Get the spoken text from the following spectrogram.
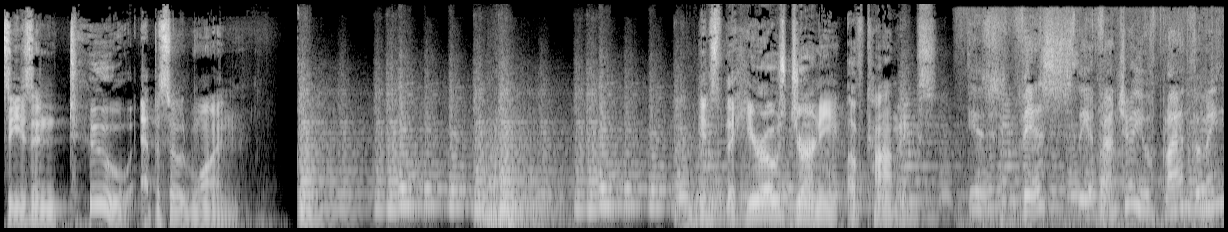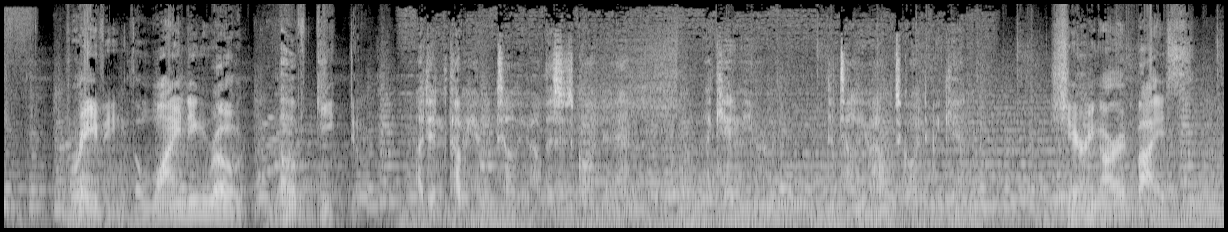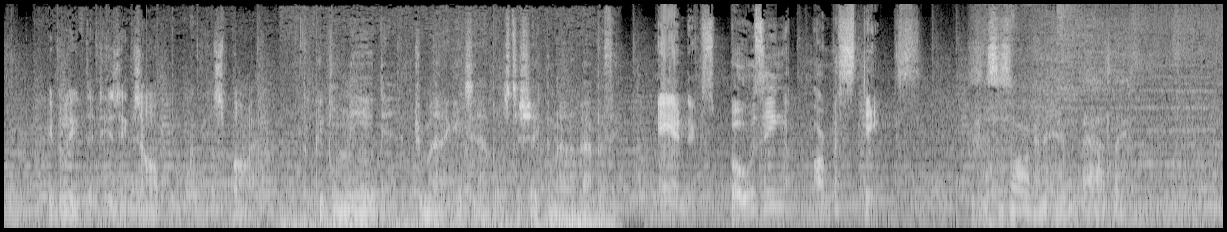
Season 2, Episode 1. It's the hero's journey of comics, Is this the adventure you've planned for me? braving the winding road of geekdom. I didn't come here to tell you how this is going to end. I came here to tell you how it's going to begin. sharing our advice, He believed that his example could inspire. People need dramatic examples to shake them out of apathy. and exposing our mistakes. This is all gonna end badly.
